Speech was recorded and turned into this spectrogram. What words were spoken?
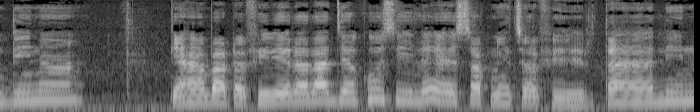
दिन। त्यहाँबाट फिरेर राज्य खुसीले सक्नेछ फिर्ता लिन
